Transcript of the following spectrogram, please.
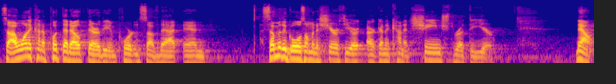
So I want to kind of put that out there, the importance of that. And some of the goals I'm going to share with you are, are going to kind of change throughout the year. Now,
